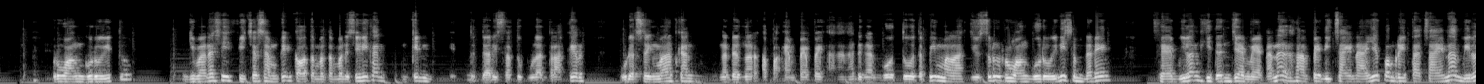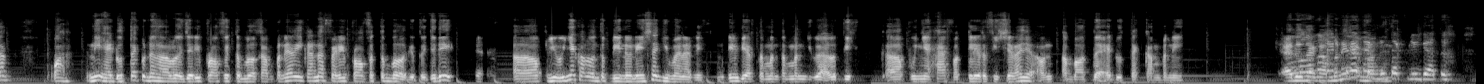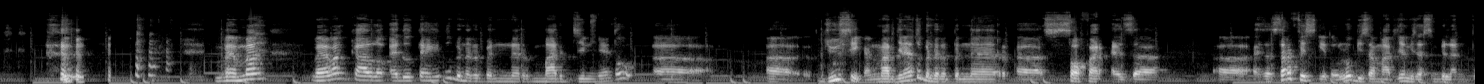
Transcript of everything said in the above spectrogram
ruang guru itu gimana sih featuresnya mungkin kalau teman-teman di sini kan mungkin dari satu bulan terakhir udah sering banget kan ngedengar apa MPPA dengan GoTo tapi malah justru ruang guru ini sebenarnya saya bilang hidden gem ya karena sampai di China aja pemerintah China bilang wah ini edutech udah nggak boleh jadi profitable company lagi karena very profitable gitu jadi Ya. uh, view-nya kalau untuk di Indonesia gimana nih mungkin biar teman-teman juga lebih uh, punya have a clear vision aja on, about the edutech company edutech Oh, company emang edutech juga tuh. memang memang kalau edutech itu bener-bener marginnya itu uh, uh, juicy kan marginnya itu bener-bener uh, software as a uh, as a service gitu lu bisa margin bisa 90%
